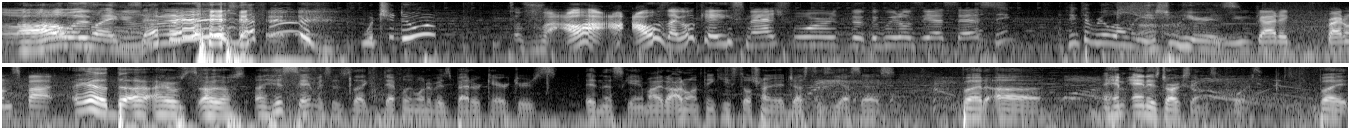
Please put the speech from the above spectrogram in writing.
Oh, I was like, Zephyr? Zephyr? What you doing? I, I, I was like, okay, smash for the, the Guido I ZSS. think I think the real only issue here is You got it right on the spot. yeah. The, uh, I was, uh, his Samus is like definitely one of his better characters in this game. I, don't- I don't think he's still trying to adjust his ZSS, but uh, him and his Dark Samus of course. But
